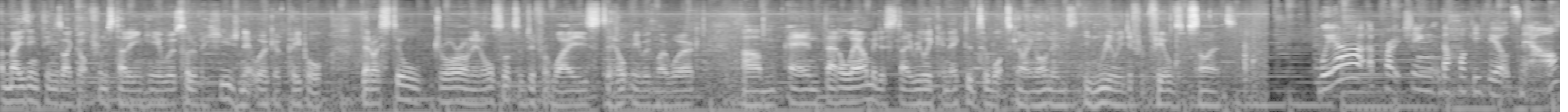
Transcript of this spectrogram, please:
amazing things I got from studying here was sort of a huge network of people that I still draw on in all sorts of different ways to help me with my work um, and that allow me to stay really connected to what's going on in, in really different fields of science. We are approaching the hockey fields now.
